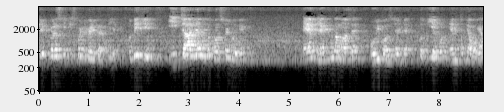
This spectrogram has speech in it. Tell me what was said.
ड्रिफ्ट वेलोसिटी किस पर डिपेंड करती है? तो देखिए ई चार्ज है, वो तो कांस्टेंट हो गया। एम इलेक्ट्रॉन का मास है, वो भी कांस्टेंट है। तो ई अपॉन एम तो क्या हो गया?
